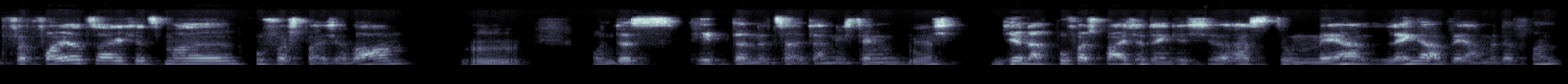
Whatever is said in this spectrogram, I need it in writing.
verfeuert, sage ich jetzt mal, Pufferspeicher warm. Mhm. Und das hebt dann eine Zeit lang. Ich denke, ja. je nach Pufferspeicher, denke ich, hast du mehr, länger Wärme davon,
